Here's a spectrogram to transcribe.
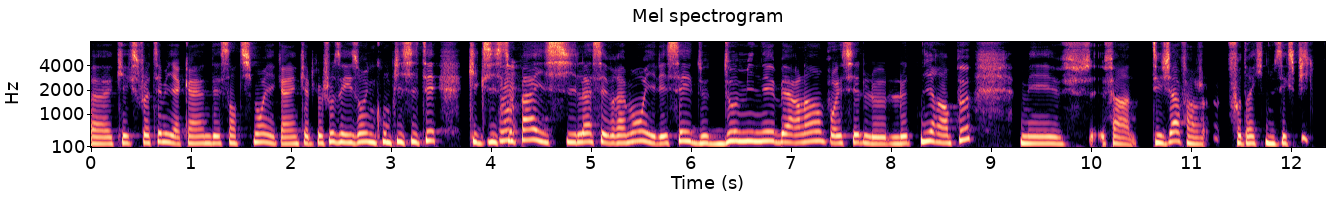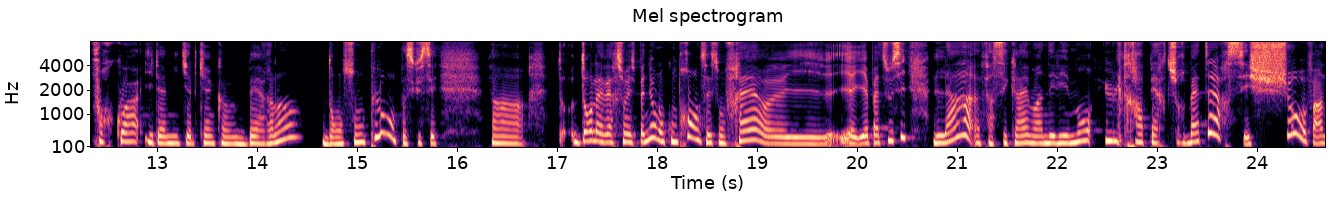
euh, qui est exploitée, mais il y a quand même des sentiments, il y a quand même quelque chose et ils ont une complicité qui n'existe mm. pas ici. Là, c'est vraiment il essaye de dominer Berlin pour essayer de le, le tenir un peu, mais enfin déjà, enfin faudrait qu'il nous explique pourquoi il a mis quelqu'un comme Berlin dans son plan parce que c'est enfin dans la version espagnole on comprend c'est son frère euh, il y, a, pas de souci là enfin c'est quand même un élément ultra perturbateur c'est chaud enfin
